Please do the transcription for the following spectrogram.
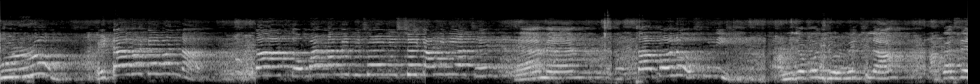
গুরুম এটা আবার কেমন নাম তা তোমার নামের পিছনে নিশ্চয়ই কাহিনী আছে হ্যাঁ ম্যাম তা বলো শুনি। আমি যখন জন্মেছিলাম আকাশে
